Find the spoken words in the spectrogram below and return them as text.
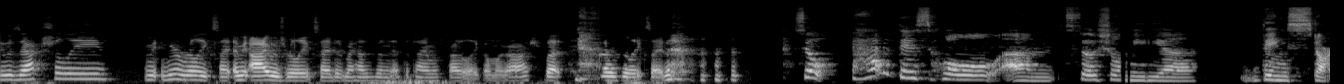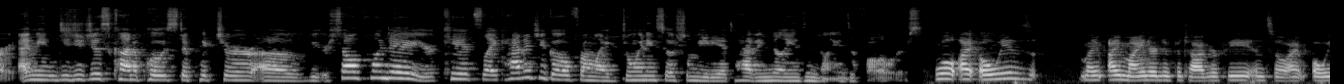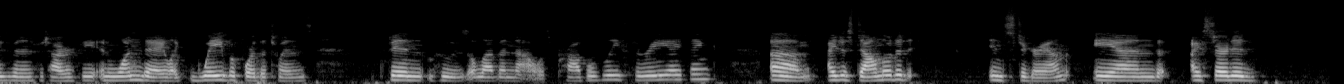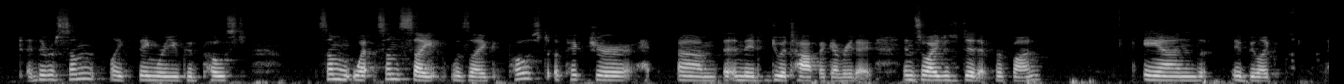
it was actually, I mean, we were really excited. I mean, I was really excited. My husband at the time was probably like, oh my gosh, but I was really excited. so, how did this whole um, social media things start? I mean, did you just kind of post a picture of yourself one day or your kids? Like, how did you go from like joining social media to having millions and millions of followers? Well, I always my I minored in photography, and so I've always been in photography. And one day, like way before the twins, Finn, who's 11 now, was probably three, I think. Um, I just downloaded Instagram and I started there was some like thing where you could post some what some site was like post a picture um, and they'd do a topic every day. And so i just did it for fun. And it'd be like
